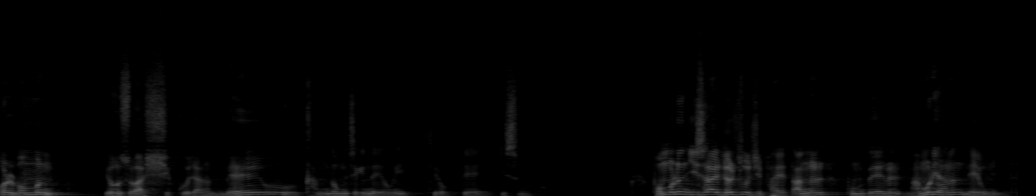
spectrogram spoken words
오늘 본문 여호수아 19장은 매우 감동적인 내용이 기록되어 있습니다. 본문은 이스라엘 열두 지파의 땅을 분배를 마무리하는 내용입니다.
